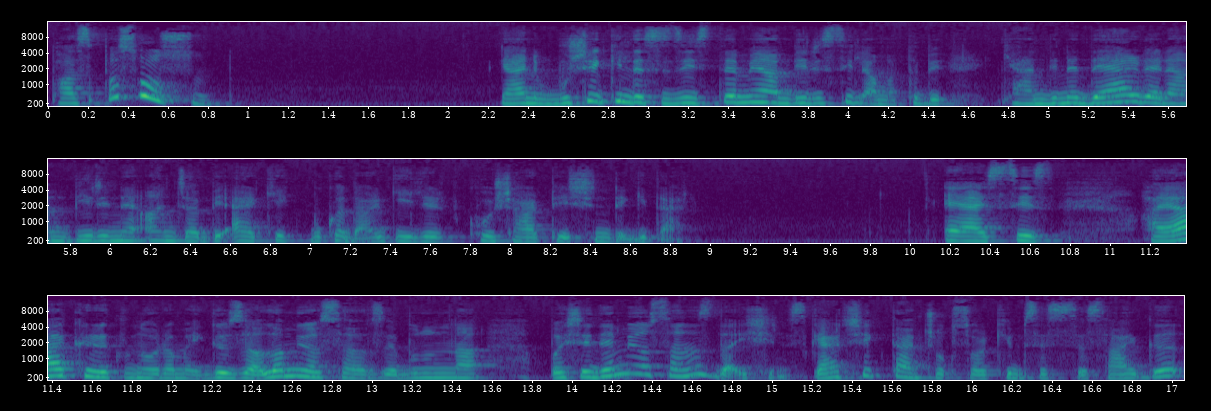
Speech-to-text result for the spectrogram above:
Paspas olsun. Yani bu şekilde sizi istemeyen birisiyle ama tabii kendine değer veren birine ancak bir erkek bu kadar gelir koşar peşinde gider. Eğer siz hayal kırıklığına uğramayı göze alamıyorsanız ve bununla baş edemiyorsanız da işiniz gerçekten çok zor. Kimse size saygı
